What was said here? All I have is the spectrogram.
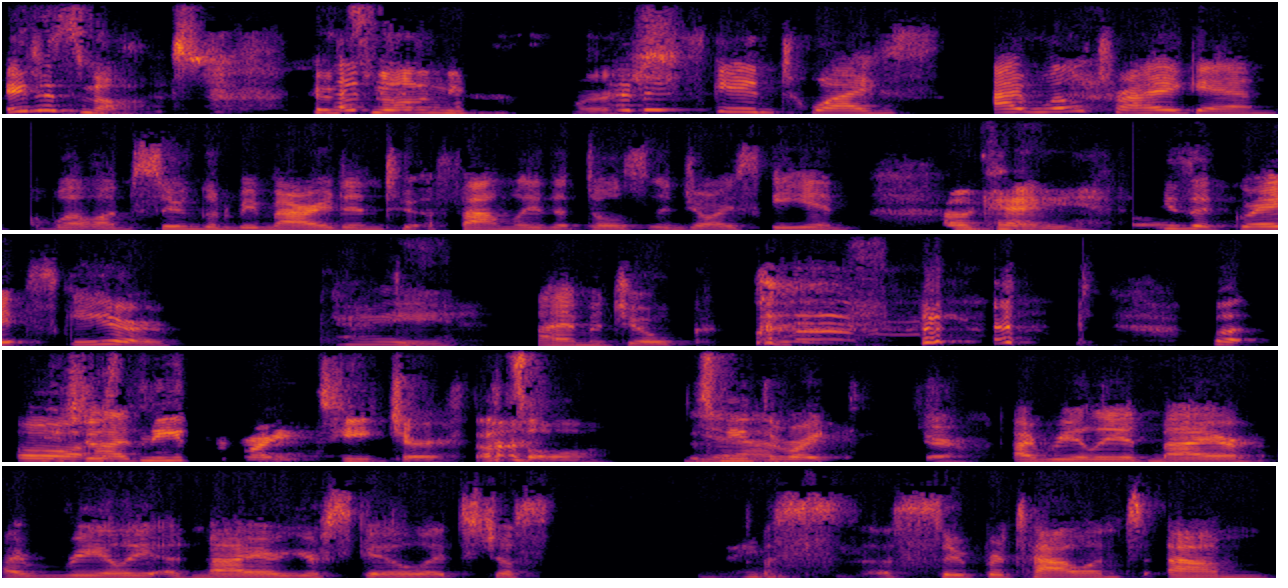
it is not. It's not an easy sport. I've been skiing twice. I will try again. Well, I'm soon going to be married into a family that does enjoy skiing. Okay. He's a great skier. Okay. I am a joke. But oh, you just I've, need the right teacher. That's all. Just yeah. need the right teacher. I really admire. I really admire your skill. It's just a, a, super talent. Um,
